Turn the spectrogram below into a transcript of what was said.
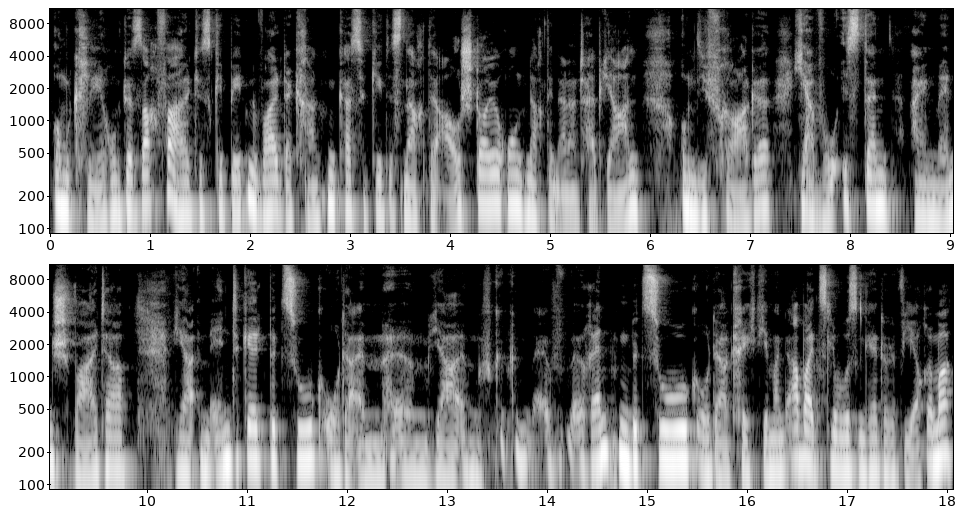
um Klärung des Sachverhaltes gebeten, weil der Krankenkasse geht es nach der Aussteuerung, nach den anderthalb Jahren, um die Frage, ja, wo ist denn ein Mensch weiter, ja, im Entgeltbezug oder im, ähm, ja, im Rentenbezug oder kriegt jemand Arbeitslosengeld oder wie auch immer,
